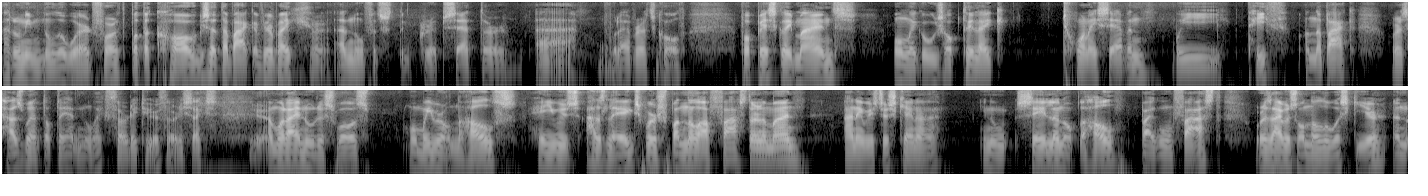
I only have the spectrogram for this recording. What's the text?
I don't even know the word for it, but the cogs at the back of your bike. Right. I don't know if it's the grip set or uh, whatever it's called, but basically mine's only goes up to like twenty seven wee teeth on the back, whereas his went up to hitting like thirty two or thirty six. Yeah. And what I noticed was when we were on the hills, he was his legs were spinning a lot faster than mine, and he was just kind of you know sailing up the hill by going fast. Whereas I was on the lowest gear and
